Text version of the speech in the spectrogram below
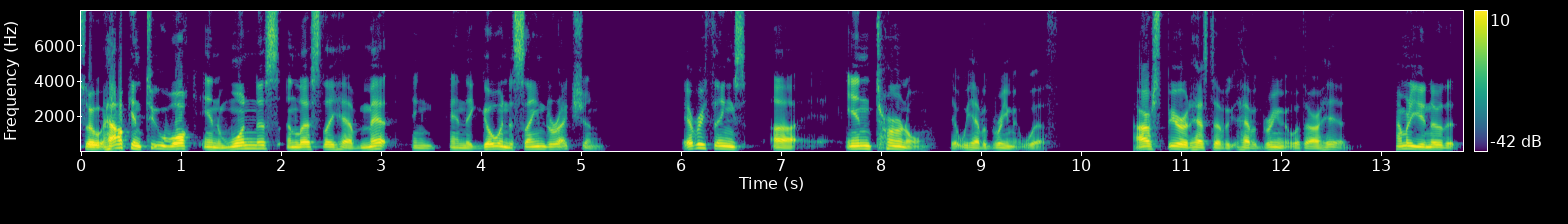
So, how can two walk in oneness unless they have met and, and they go in the same direction? Everything's uh, internal that we have agreement with. Our spirit has to have, have agreement with our head. How many of you know that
